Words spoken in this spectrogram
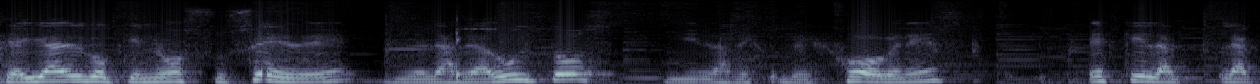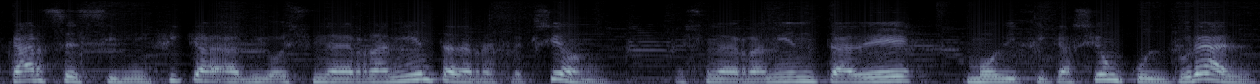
si hay algo que no sucede, ni en las de adultos, ni en las de, jóvenes, es que la, la, cárcel significa, digo, es una herramienta de reflexión, es una herramienta de modificación cultural,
